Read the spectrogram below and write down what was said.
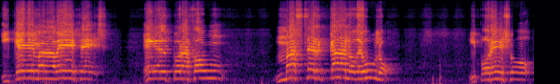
y quema a veces en el corazón más cercano de uno. Y por eso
